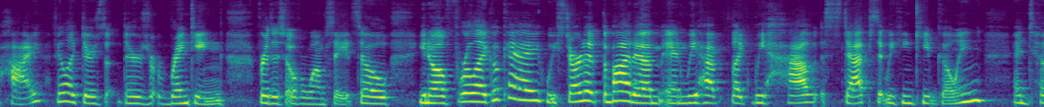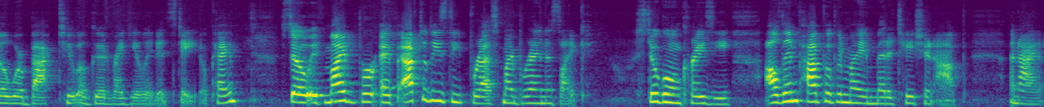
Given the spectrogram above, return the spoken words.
high. I feel like there's there's ranking for this overwhelm state. So, you know, if we're like, okay, we start at the bottom and we have like we have steps that we can keep going until we're back to a good regulated state, okay? So, if my if after these deep breaths my brain is like still going crazy, I'll then pop open my meditation app and I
